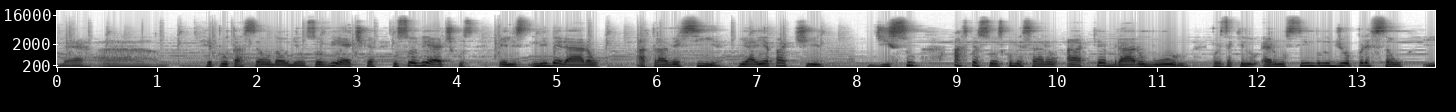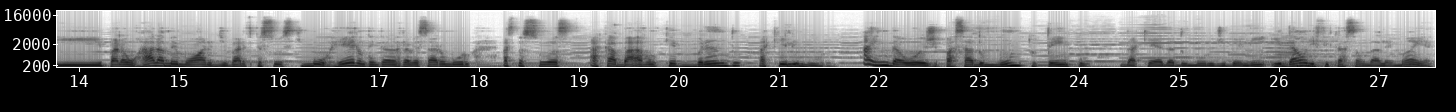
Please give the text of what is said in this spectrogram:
né, a reputação da União Soviética, os soviéticos eles liberaram a travessia. E aí a partir disso as pessoas começaram a quebrar o muro, pois aquilo era um símbolo de opressão. E para honrar a memória de várias pessoas que morreram tentando atravessar o muro, as pessoas acabavam quebrando aquele muro. Ainda hoje, passado muito tempo da queda do Muro de Berlim e da unificação da Alemanha,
